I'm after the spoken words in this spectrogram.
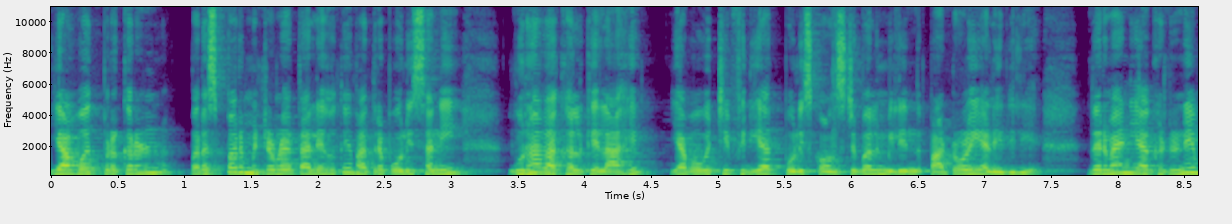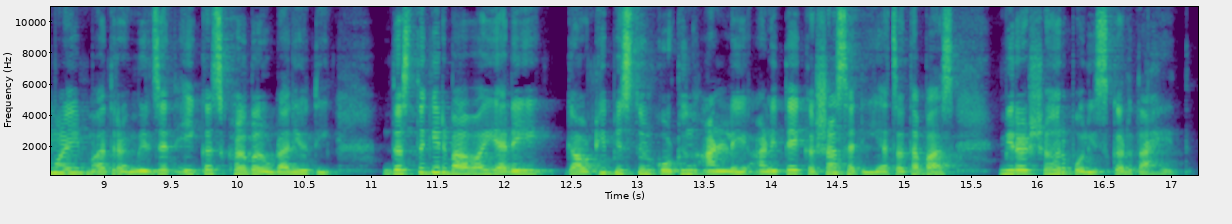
याबाबत प्रकरण परस्पर मिटवण्यात आले होते मात्र पोलिसांनी गुन्हा दाखल केला आहे. याबाबतची फिर्याद पोलीस कॉन्स्टेबल मिलिंद पाटोळे यांनी दिली आहे. दरम्यान या घटनेमुळे मात्र मिरजेत एकच खळबळ उडाली होती. दस्तगीर बाबा याने गावठी पिस्तूल कोठून आणले आणि ते कशासाठी या याचा तपास. मिरज शहर पोलीस करत आहेत.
